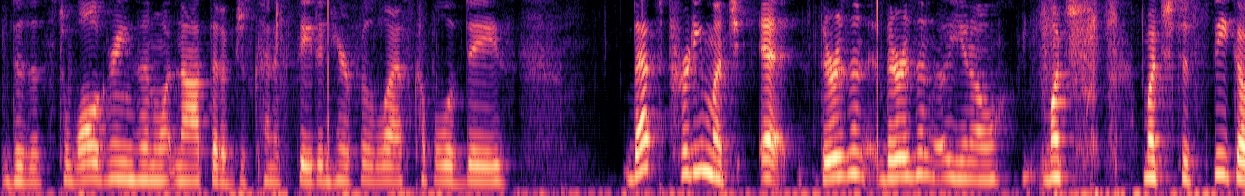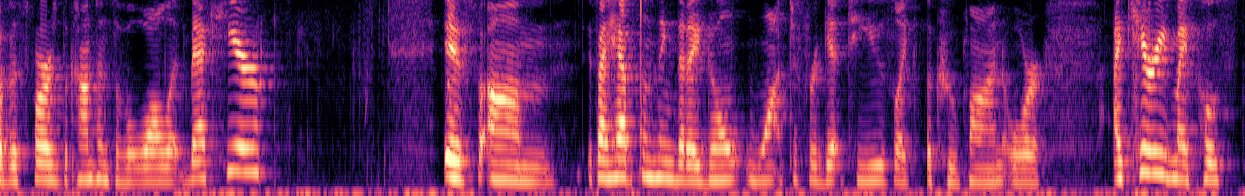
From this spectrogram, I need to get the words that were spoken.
visits to Walgreens and whatnot that have just kind of stayed in here for the last couple of days. That's pretty much it. There isn't, there isn't, you know, much, much to speak of as far as the contents of a wallet. Back here, if, um, if I have something that I don't want to forget to use, like a coupon or I carry my post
